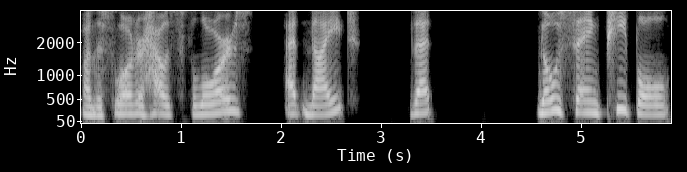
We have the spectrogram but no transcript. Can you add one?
on the slaughterhouse floors at night that those same people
